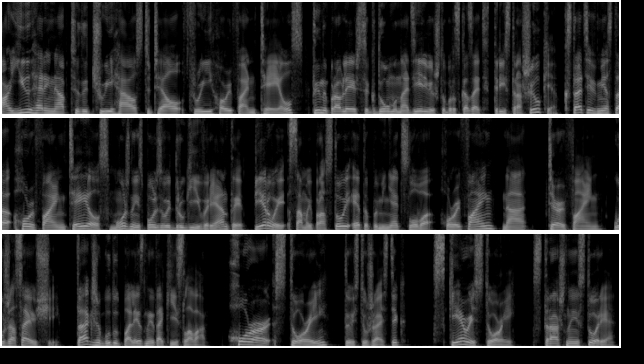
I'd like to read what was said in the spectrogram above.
Are you heading up to the tree house to tell three horrifying tales? Ты направляешься к дому на дереве, чтобы рассказать три страшилки? Кстати, вместо horrifying tales можно использовать другие варианты. Первый, самый простой, это поменять слово horrifying на terrifying, ужасающий. Также будут полезны такие слова. Horror story, то есть ужастик, scary story, страшная история,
